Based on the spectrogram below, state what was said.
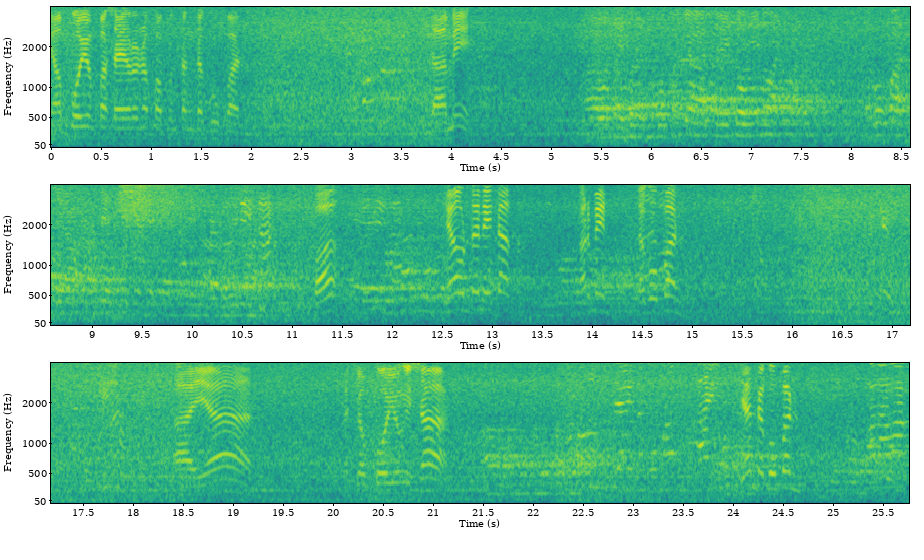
Yan po yung pasahero na papuntang Dagupan. Dami. Pa? Ya, ordinita. Carmen, Dagupan. Ayan. At yun po yung Carmen, Dagupan. Ayan. Nandiyan po yung isa. Yan, Dagupan. Palawak.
